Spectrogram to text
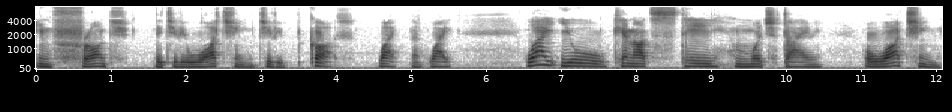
in front the TV watching TV because why? No, why? Why you cannot stay much time watching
